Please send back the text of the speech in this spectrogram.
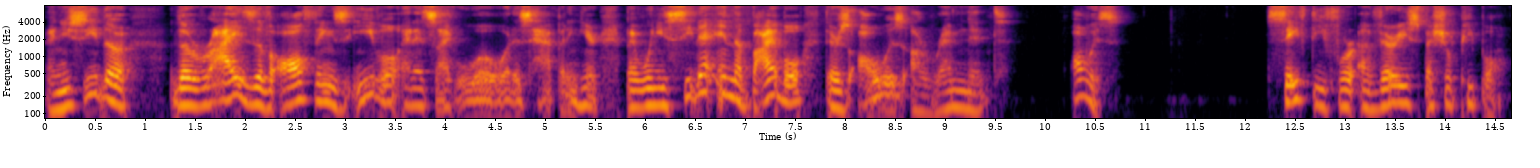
And you see the the rise of all things evil and it's like whoa what is happening here? But when you see that in the bible there's always a remnant. Always. Safety for a very special people.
